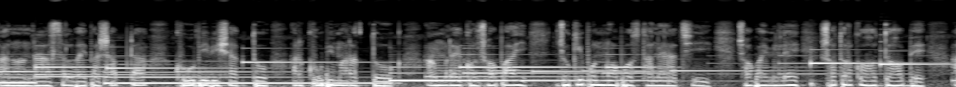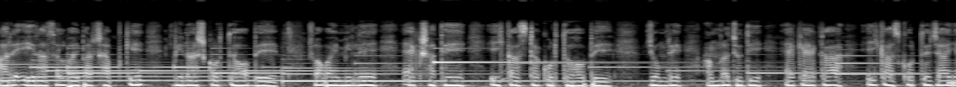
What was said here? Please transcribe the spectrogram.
কারণ রাসেল ভাইপার সাপটা খুবই বিষাক্ত আর খুবই মারাত্মক। আমরা এখন সবাই ঝুঁকিপূর্ণ অবস্থানে আছি। সবাই মিলে সতর্ক হতে হবে আর এই রাসেল ভাইপার সাপকে বিনাশ করতে হবে। সবাই মিলে একসাথে এই কাজটা করতে হবে। জমরে, আমরা যদি একা একা এই কাজ করতে যাই,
